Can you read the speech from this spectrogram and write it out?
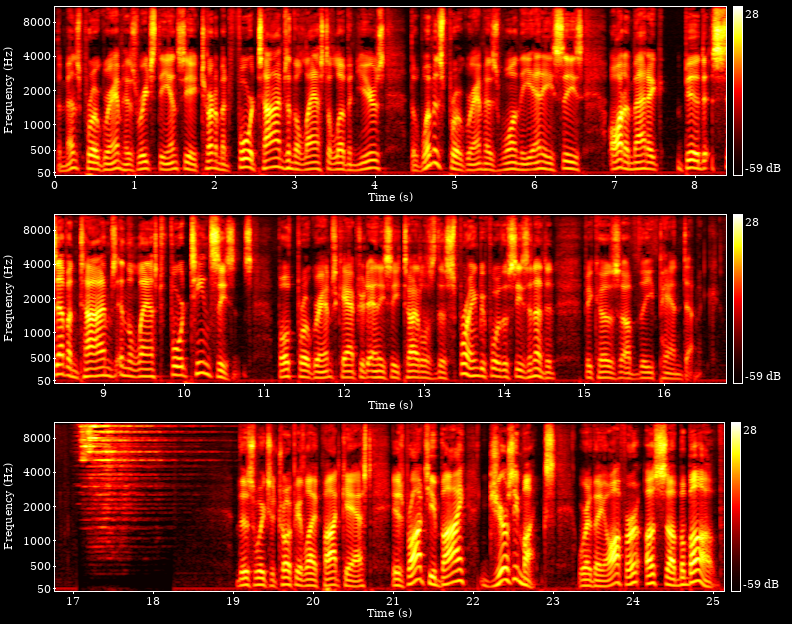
The men's program has reached the NCAA tournament four times in the last 11 years. The women's program has won the NEC's automatic bid seven times in the last 14 seasons. Both programs captured NEC titles this spring before the season ended because of the pandemic. This week's A Trophy Life podcast is brought to you by Jersey Mike's, where they offer a sub above,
